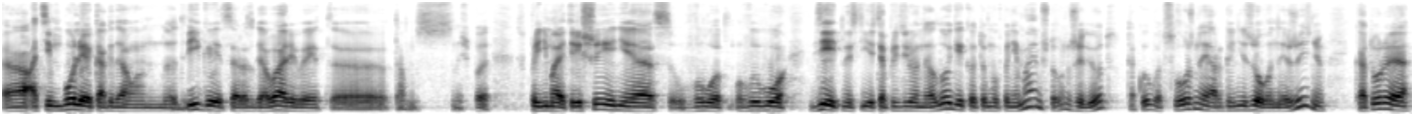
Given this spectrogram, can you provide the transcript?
А, а тем более, когда он двигается, разговаривает, э, там, значит, принимает решения, в его, в его деятельности есть определенная логика, то мы понимаем, что он живет такой вот сложной, организованной жизнью, которая,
